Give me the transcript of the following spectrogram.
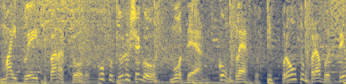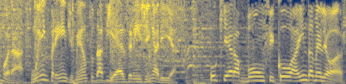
My Place Panasolo. O futuro chegou. Moderno, completo e pronto para você morar. Um empreendimento da Vieser Engenharia. O que era bom ficou ainda melhor.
